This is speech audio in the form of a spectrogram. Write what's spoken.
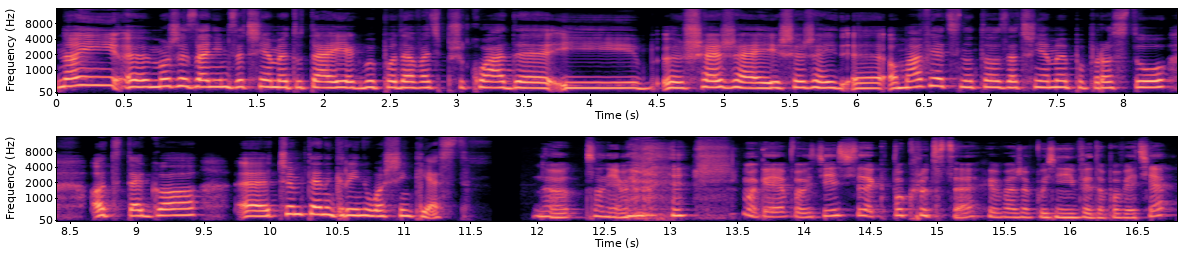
No i e, może zanim zaczniemy tutaj jakby podawać przykłady i e, szerzej, szerzej omawiać, no to zaczniemy po prostu od tego, czym ten greenwashing jest. No, co nie wiem. Mogę ja powiedzieć tak pokrótce, chyba że później wy dopowiecie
